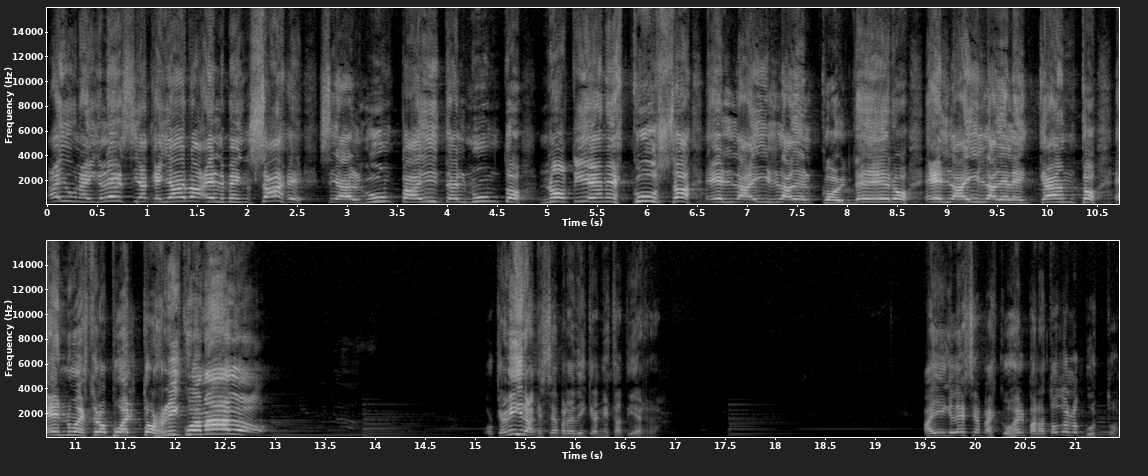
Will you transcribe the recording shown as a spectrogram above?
hay una iglesia que lleva el mensaje. Si algún país del mundo no tiene excusa, es la isla del Cordero, es la isla del encanto, es nuestro Puerto Rico amado. Porque mira que se predica en esta tierra. Hay iglesia para escoger para todos los gustos.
